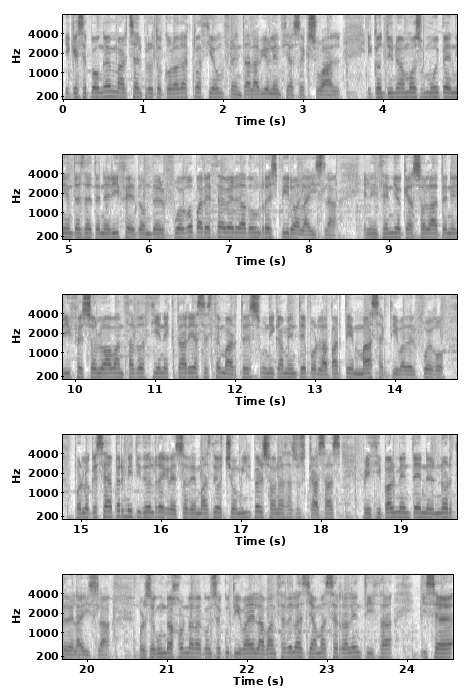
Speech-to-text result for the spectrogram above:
y que se ponga en marcha el protocolo de actuación frente a la violencia sexual. Y continuamos muy pendientes de Tenerife, donde el fuego parece haber dado un respiro a la isla. El incendio que asola a Tenerife solo ha avanzado 100 hectáreas este martes únicamente por la parte más activa del fuego, por lo que se ha permitido el regreso de más de 8.000 personas a sus casas, principalmente en el norte de la isla. Por segunda jornada consecutiva, el avance de las llamas se ralentiza y, se,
